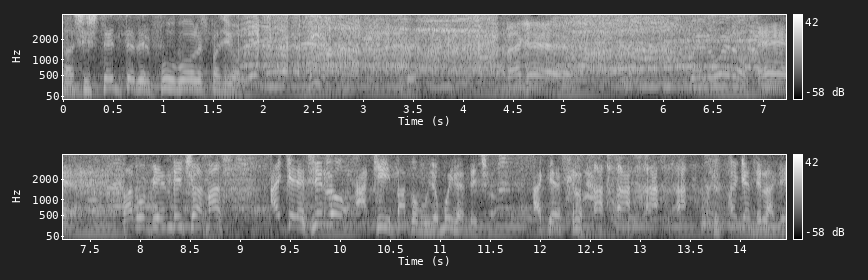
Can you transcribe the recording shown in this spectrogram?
asistente del fútbol español. La verdad que... Bueno. Bien dicho, además, hay que decirlo aquí, Paco Bullo, muy bien dicho. Hay que decirlo, hay que decirlo aquí.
